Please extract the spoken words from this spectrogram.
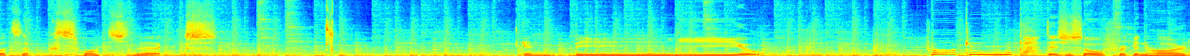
what's next? What's next? Can be you. Fuck it. This is so freaking hard.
